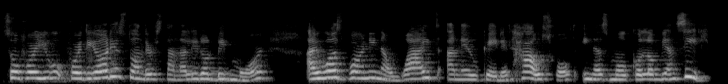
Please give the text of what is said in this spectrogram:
So for you, for the audience to understand a little bit more, I was born in a white and educated household in a small Colombian city.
